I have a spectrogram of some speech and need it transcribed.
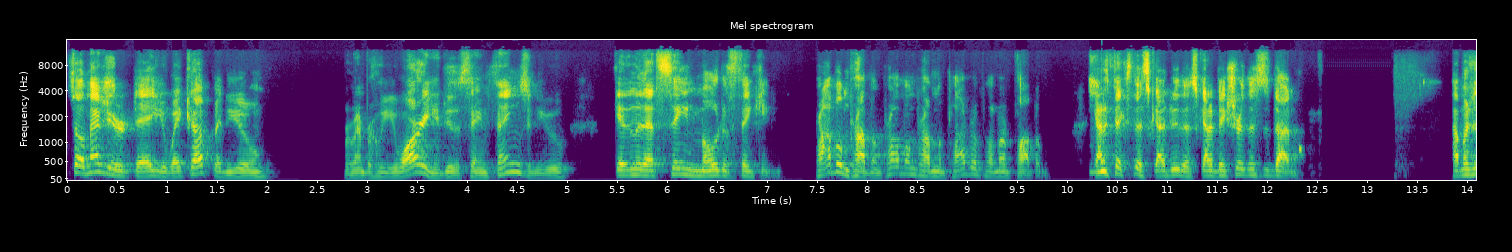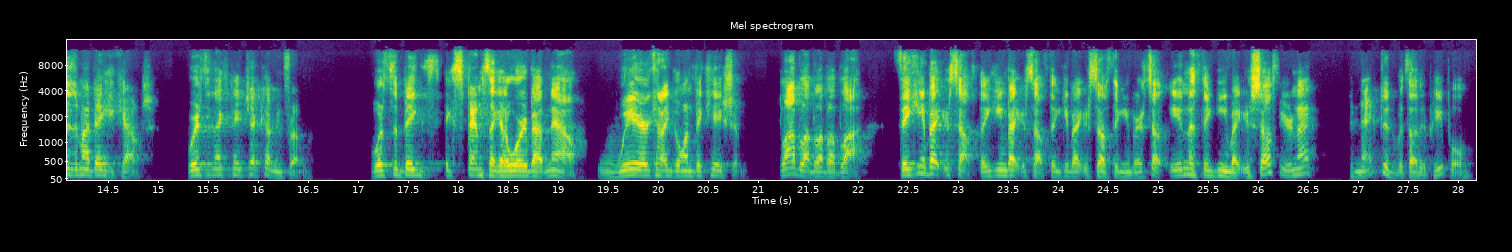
So imagine your day, you wake up and you remember who you are and you do the same things and you get into that same mode of thinking. Problem, problem, problem, problem, problem, problem, problem. Got to fix this, got to do this, got to make sure this is done. How much is in my bank account? Where's the next paycheck coming from? What's the big expense I got to worry about now? Where can I go on vacation? Blah, blah, blah, blah, blah. Thinking about yourself, thinking about yourself, thinking about yourself, thinking about yourself. In the thinking about yourself, you're not connected with other people.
